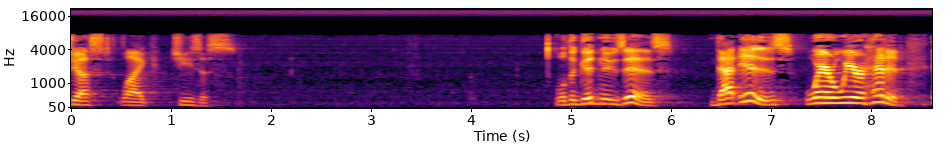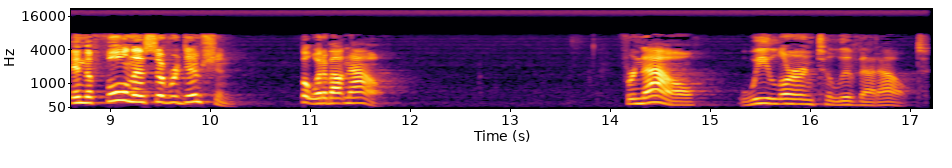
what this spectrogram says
just like Jesus. Well, the good news is that is where we are headed in the fullness of redemption. But what about now? For now, we learn to live that out.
